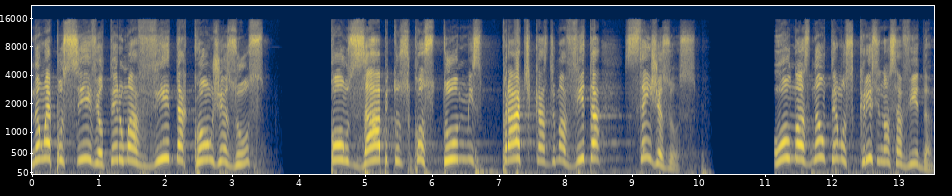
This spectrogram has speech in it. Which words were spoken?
Não é possível ter uma vida com Jesus, com os hábitos, costumes, práticas de uma vida sem Jesus. Ou nós não temos Cristo em nossa vida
